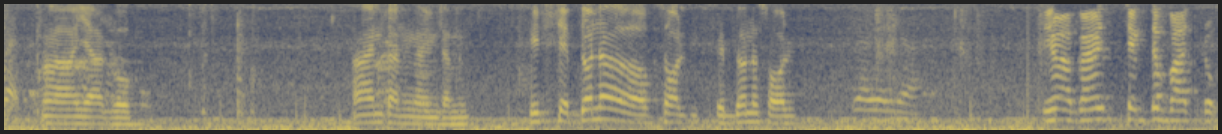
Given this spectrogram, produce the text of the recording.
Right. Ah, yeah, go. I'm coming, I'm coming. It stepped on a salt. It stepped on a salt. Yeah, yeah, yeah. Yeah, guys, check the bathroom.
